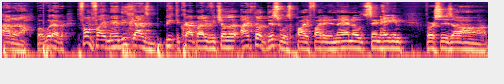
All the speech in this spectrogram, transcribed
I don't know, but whatever. Fun fight, man. These guys beat the crap out of each other. I thought this was probably fighting tonight. I know Sandhagen versus uh,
